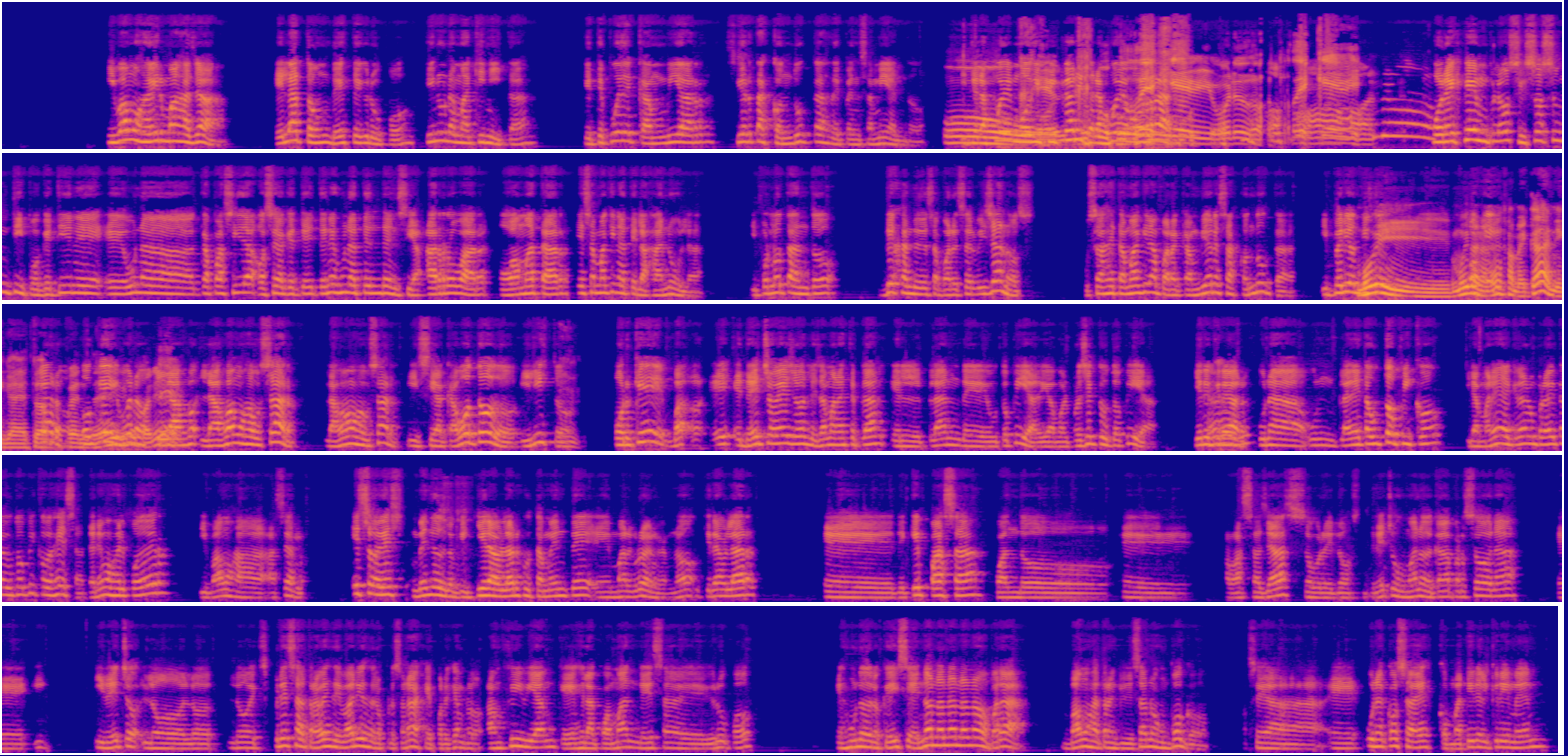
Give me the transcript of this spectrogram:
Y vamos a ir más allá. El Atom de este grupo tiene una maquinita que te puede cambiar ciertas conductas de pensamiento. Y te las puede Uh, modificar y te las puede boludo. Re borrar. heavy, boludo. Re heavy. no. Por ejemplo, si sos un tipo que tiene eh, una capacidad, o sea, que te- tenés una tendencia a robar o a matar, esa máquina te las anula. Y por lo tanto, dejan de desaparecer villanos. Usás esta máquina para cambiar esas conductas. Y Perion dice, Muy, muy la Ok. naranja mecánica esto de claro, repente, ok, ¿eh? bueno, las vamos a usar, las vamos a usar. Y se acabó todo, y listo. Mm. ¿Por qué? Va- eh, De hecho, ellos le llaman a este plan el plan de utopía, digamos, el proyecto utopía. Quieren Ah. crear una, un planeta utópico y la manera de crear un planeta utópico es esa. Tenemos el poder y vamos a hacerlo. Eso es medio de lo que quiere hablar justamente eh, Mark Groener, ¿no? Quiere hablar eh, de qué pasa cuando eh, avasallás sobre los derechos humanos de cada persona eh, y, y de hecho lo, lo- lo expresa a través de varios de los personajes. Por ejemplo, Amphibian, que es el Aquaman de ese eh, grupo, es uno de los que dice, no, no, no, no, no, pará, vamos a tranquilizarnos un poco. O sea, eh, una cosa es combatir el crimen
